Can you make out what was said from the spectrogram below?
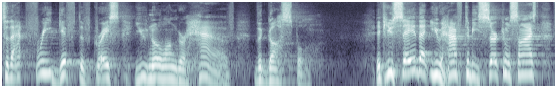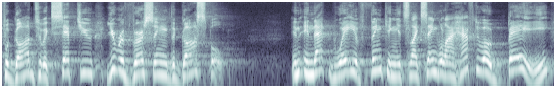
to that free gift of grace, you no longer have the gospel. If you say that you have to be circumcised for God to accept you, you're reversing the gospel. In, in that way of thinking, it's like saying, Well, I have to obey,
